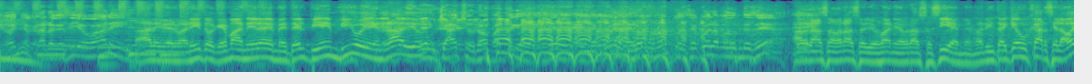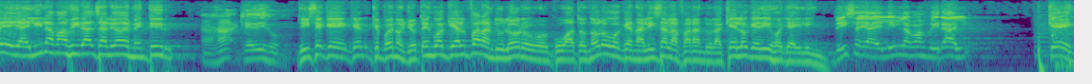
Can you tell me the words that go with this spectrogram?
dale, coño, claro que sí, Giovanni. Dale, mi hermanito, qué manera de meter el pie en vivo y en radio. Muchacho, no, aparte que en la escuela, yo lo conozco, en esa escuela por donde sea. Abrazo, abrazo, Giovanni, abrazo. Sí, mi hermanito, hay que buscársela. Oye, Yailin, la más viral, salió a desmentir. Ajá, ¿qué dijo? Dice que, que- que, bueno, yo tengo aquí al farandulólogo, cubatonólogo que analiza la farándula. ¿Qué es lo que dijo Yailin? Dice Yailin la más viral que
